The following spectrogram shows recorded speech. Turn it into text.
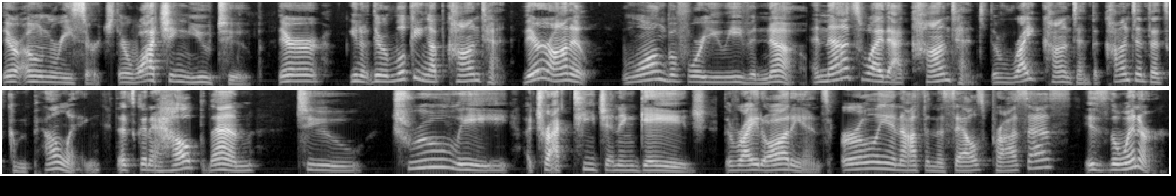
their own research. They're watching YouTube. They're you know, they're looking up content. They're on it long before you even know. And that's why that content, the right content, the content that's compelling, that's going to help them to truly attract, teach, and engage the right audience early enough in the sales process is the winner.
